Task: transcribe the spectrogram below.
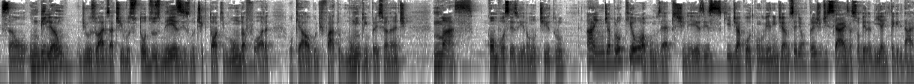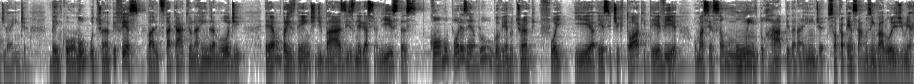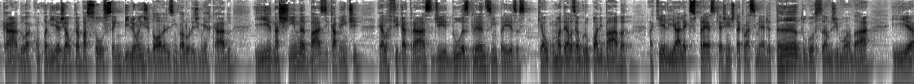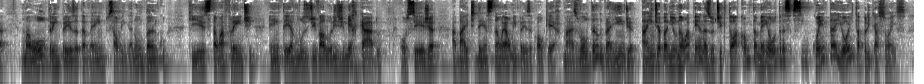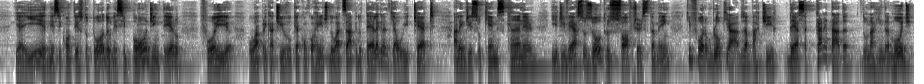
São um bilhão de usuários ativos todos os meses no TikTok mundo afora, o que é algo de fato muito impressionante. Mas, como vocês viram no título, a Índia bloqueou alguns apps chineses que, de acordo com o governo indiano, seriam prejudiciais à soberania e integridade da Índia, bem como o Trump fez. Vale destacar que o Narendra Modi é um presidente de bases negacionistas como, por exemplo, o governo Trump foi. E esse TikTok teve uma ascensão muito rápida na Índia. Só para pensarmos em valores de mercado, a companhia já ultrapassou 100 bilhões de dólares em valores de mercado e na China, basicamente, ela fica atrás de duas grandes empresas, que é uma delas é o grupo Alibaba, aquele AliExpress que a gente da classe média tanto gostamos de Moambá e uma outra empresa também, salvo engano, um banco, que estão à frente em termos de valores de mercado. Ou seja, a ByteDance não é uma empresa qualquer. Mas voltando para a Índia, a Índia baniu não apenas o TikTok, como também outras 58 aplicações. E aí, nesse contexto todo, nesse bonde inteiro, foi o aplicativo que é concorrente do WhatsApp e do Telegram, que é o WeChat, Além disso, o Cam Scanner e diversos outros softwares também que foram bloqueados a partir dessa canetada do Narendra Modi.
